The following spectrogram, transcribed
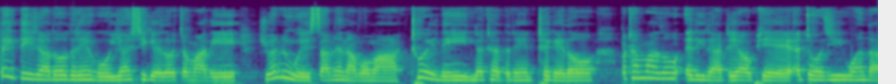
တိတ်သေးကြသောသတင်းကိုရရှိခဲ့သောကျမသည်ရွတ်နူဝေစာမျက်နှာပေါ်မှာထူအိမ်သိန်းလက်ထပ်သတင်းထည့်ခဲ့သောပထမဆုံးအက်ဒီတာတယောက်ဖြစ်အတော်ကြီးဝမ်းသာ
